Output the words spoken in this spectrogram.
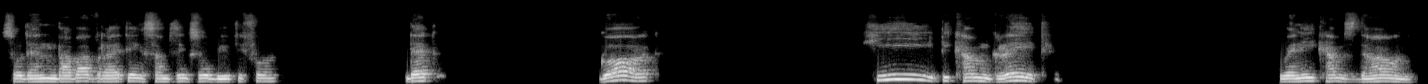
So then Baba writing something so beautiful that God he become great when he comes down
